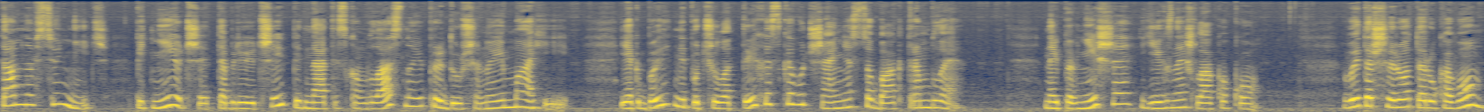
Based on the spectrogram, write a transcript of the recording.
там на всю ніч, пітніючи та блюючи під натиском власної придушеної магії, якби не почула тихе скавучання собак трамбле. Найпевніше їх знайшла коко. Витерши рота рукавом,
